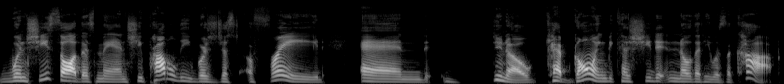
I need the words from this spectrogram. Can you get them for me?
when she saw this man, she probably was just afraid and, you know, kept going because she didn't know that he was a cop.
